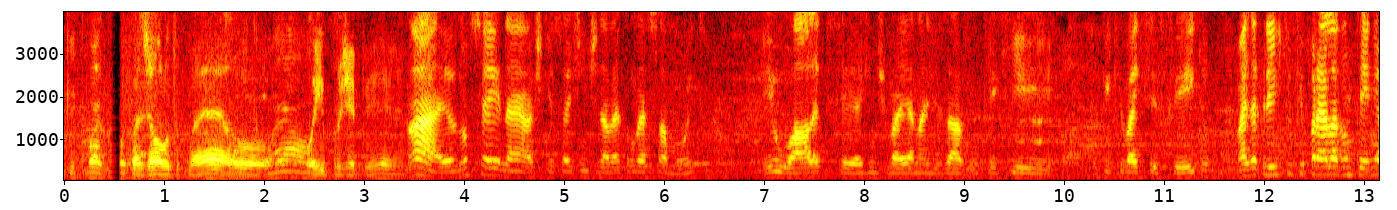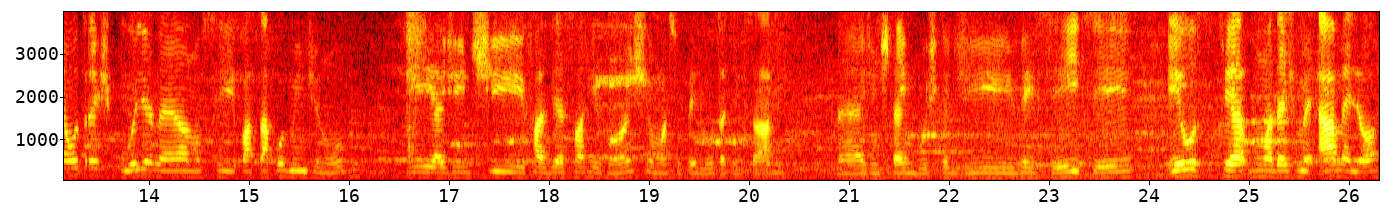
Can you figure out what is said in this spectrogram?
que, que vai acontecer? Fazer uma luta com ela, ou, ou ir pro GP? Ah, eu não sei, né? Acho que isso a gente ainda vai conversar muito. Eu o Alex, a gente vai analisar o que que, o que, que vai ser feito. Mas acredito que para ela não tenha outra escolha, né? A não se passar por mim de novo. E a gente fazer essa revanche, uma super luta, quem sabe. Né? A gente está em busca de vencer e ser eu ser uma das a melhor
